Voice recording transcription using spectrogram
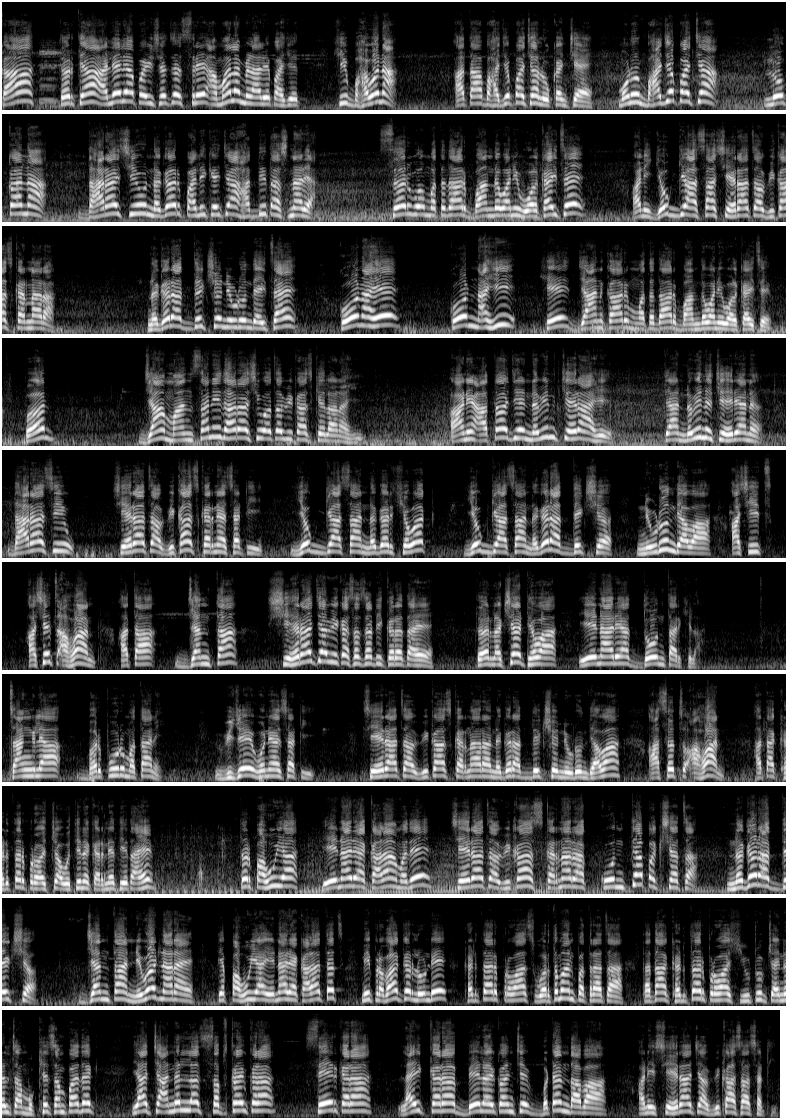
का? तर त्या आलेल्या पैशाचं श्रेय आम्हाला मिळाले पाहिजेत. ही भावना आता भाजपाच्या लोकांची आहे. म्हणून भाजपाच्या लोकांना धाराशिव नगरपालिकेच्या हद्दीत असणाऱ्या सर्व मतदार बांधवांनी ओळखायचं आहे आणि योग्य असा शहराचा विकास करणारा नगराध्यक्ष निवडून द्यायचा आहे. कोण आहे कोण नाही हे जाणकार मतदार बांधवांनी ओळखायचं. आहे पण ज्या माणसाने धाराशिवाचा विकास केला नाही आणि आता जे नवीन चेहरा आहे त्या नवीन चेहऱ्यानं धाराशिव शहराचा विकास करण्यासाठी योग्य असा नगरसेवक योग्य असा नगराध्यक्ष निवडून द्यावा अशीच असेच आव्हान आता जनता शहराच्या विकासासाठी करत आहे. तर लक्षात ठेवा येणाऱ्या दोन तारखेला चांगल्या भरपूर मताने विजय होण्यासाठी शहराचा विकास करणारा नगराध्यक्ष निवडून द्यावा असंच आव्हान आता खडतर प्रवासच्या वतीनं करण्यात येत आहे. तर पाहूया येणाऱ्या काळामध्ये शहराचा विकास करणारा कोणत्या पक्षाचा नगराध्यक्ष जनता निवडणार आहे ते पाहूया येणाऱ्या काळातच. मी प्रभाकर लोंढे खडतार प्रवास वर्तमानपत्राचा तथा खडतार प्रवास यूट्यूब चॅनलचा मुख्य संपादक. या चॅनलला सबस्क्राईब करा शेअर करा लाईक करा बेल आयकॉनचे बटन दाबा आणि शहराच्या विकासासाठी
